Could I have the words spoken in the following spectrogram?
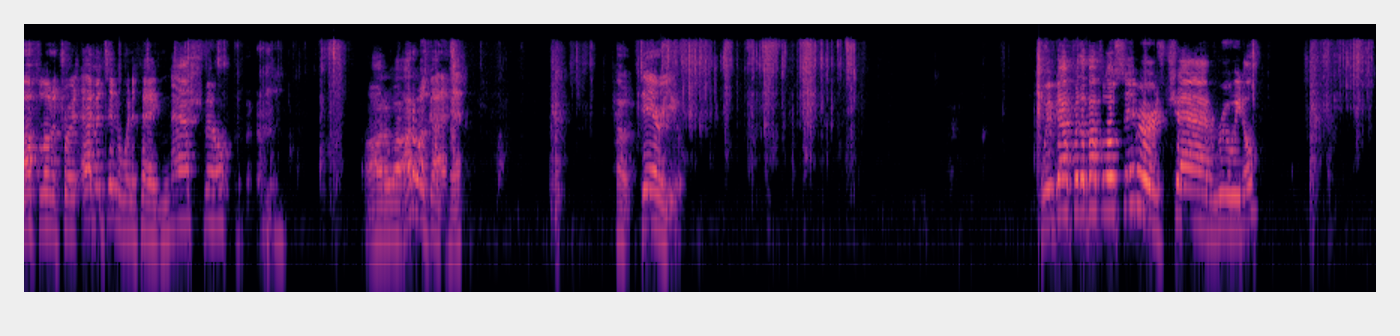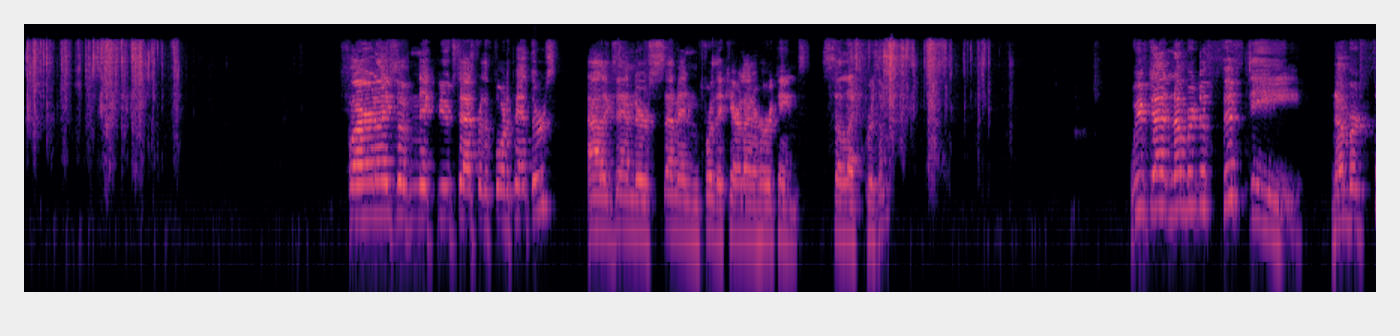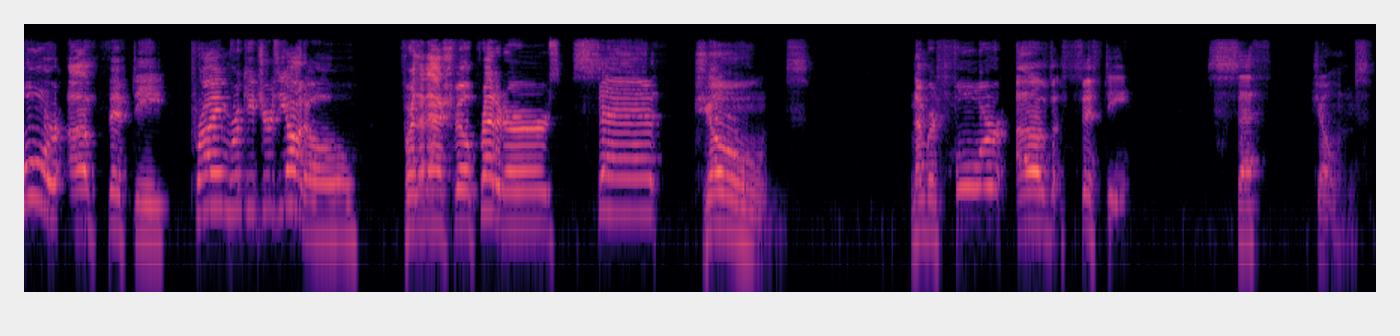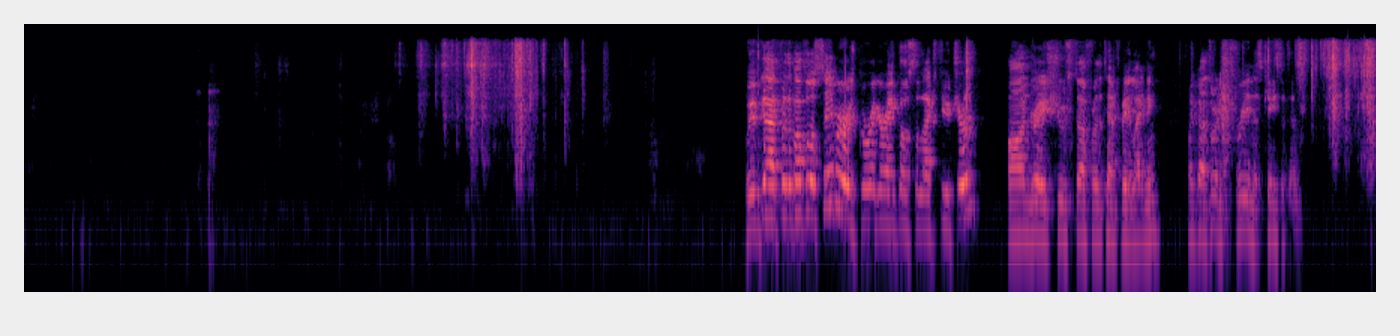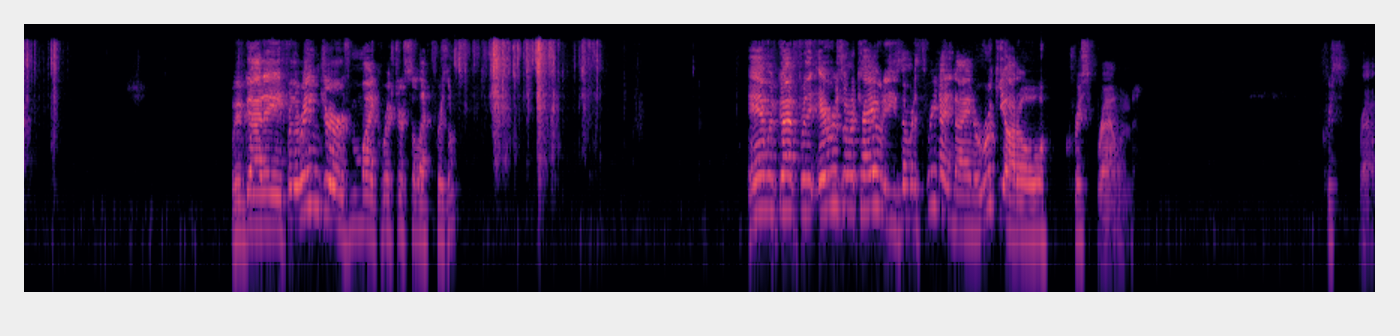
Buffalo, Detroit, Edmonton, Winnipeg, Nashville, Ottawa. Ottawa's got a hit. How dare you? We've got for the Buffalo Sabres, Chad Ruhwedel. Fire and Ice of Nick Bjugstad for the Florida Panthers. Alexander Semin for the Carolina Hurricanes. Select Prism. We've got numbered to 50. Numbered 4 of 50. Prime Rookie Jersey Auto for the Nashville Predators, Seth Jones. Numbered 4 of 50. Seth Jones. We've got for the Buffalo Sabres, Grigorenko Select Future. Andrej Sustr for the Tampa Bay Lightning. My God, it's already three in this case of him. We've got a, for the Rangers, Mike Richter Select Prism. And we've got for the Arizona Coyotes, number 399, a rookie auto, Chris Brown. Chris Brown.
